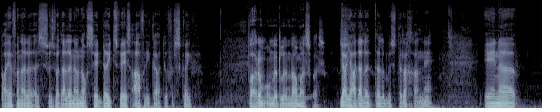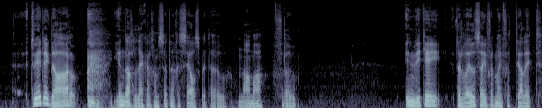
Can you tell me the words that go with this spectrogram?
Baie van hulle is soos wat hulle nou nog sê Duits Wes-Afrika toe verskuif. Waarom? Omdat hulle namas was. Ja ja, hulle hulle moes teruggaan, né? Nee. En uh toe het ek daar eendag lekker gaan sit en gesels met 'n ou Nama vrou. En weet jy terwyl sy vir my vertel het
